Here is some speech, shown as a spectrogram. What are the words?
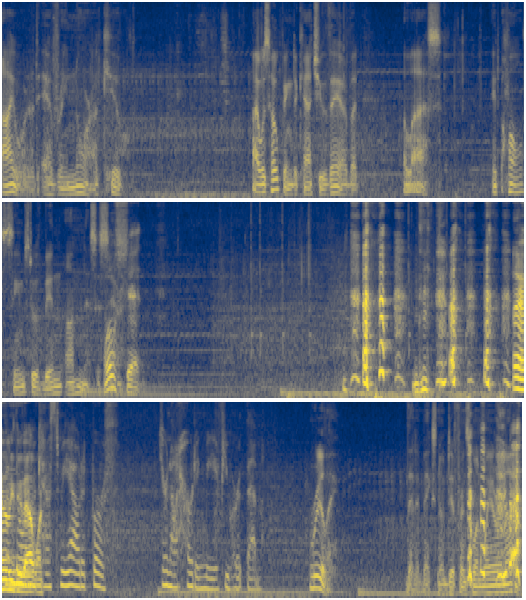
I ordered every Nora killed. I was hoping to catch you there, but alas, it all seems to have been unnecessary. Well, shit. Let me The do that one. cast me out at birth. You're not hurting me if you hurt them. Really? Then it makes no difference one way or another.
